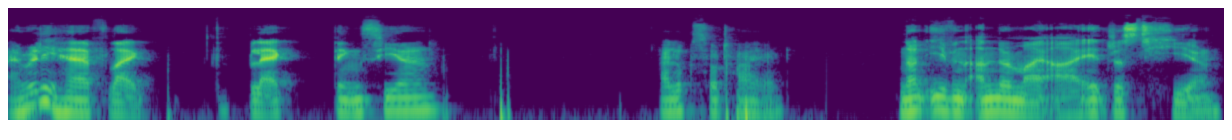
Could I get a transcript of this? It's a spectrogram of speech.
I really have like black things here. I look so tired. Not even under my eye, just here.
